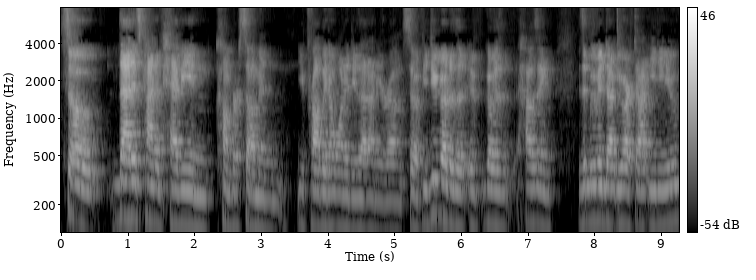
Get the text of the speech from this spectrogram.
So that is kind of heavy and cumbersome, and you probably don't want to do that on your own. So if you do go to the if go to housing, is it movein.uark.edu?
